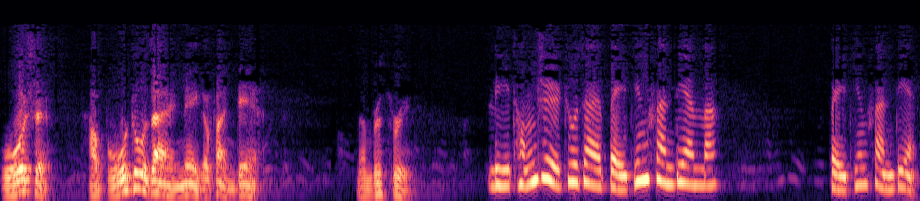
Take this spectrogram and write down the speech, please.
不是，他不住在那个饭店。Number three. 李同志住在北京饭店吗？北京饭店。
